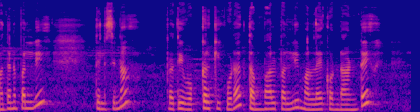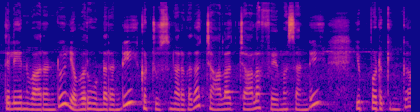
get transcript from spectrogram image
మదనపల్లి తెలిసిన ప్రతి ఒక్కరికి కూడా తంబాల్పల్లి మల్లయ్యకొండ అంటే తెలియని వారంటూ ఎవరు ఉండరండి. ఇక్కడ చూస్తున్నారు కదా చాలా చాలా ఫేమస్ అండి. ఇప్పటికింకా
